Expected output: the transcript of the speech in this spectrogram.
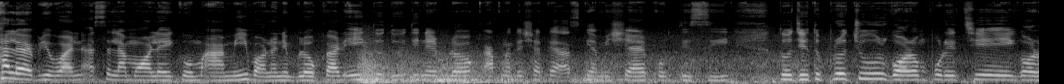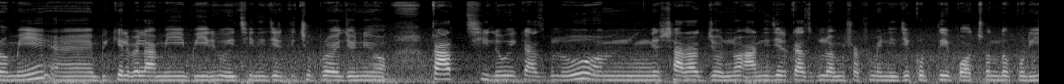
হ্যালো এভরিওয়ান আসসালামু আলাইকুম আমি বনানী ব্লকার। এই তো দুই দিনের ব্লগ আপনাদের সাথে আজকে আমি শেয়ার করতেছি। তো যেহেতু প্রচুর গরম পড়েছে এই গরমে বিকেলবেলা আমি বের হয়েছি। নিজের কিছু প্রয়োজনীয় কাজ ছিল এই কাজগুলো সারার জন্য। আর নিজের কাজগুলো আমি সবসময় নিজে করতে পছন্দ করি।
